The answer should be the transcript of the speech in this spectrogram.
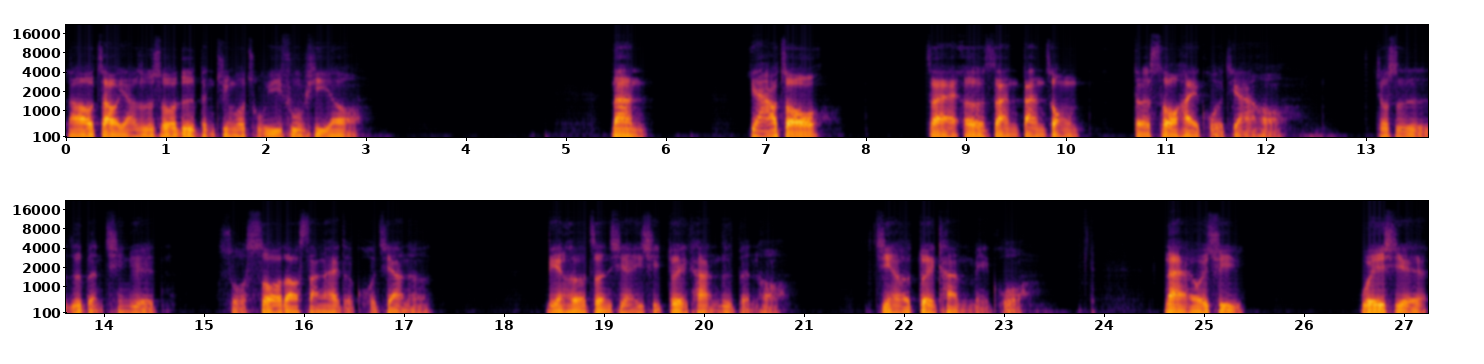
然后造谣是说日本军国主义复辟哦，让亚洲在二战当中的受害国家哦，就是日本侵略所受到伤害的国家呢，联合阵线一起对抗日本哦，进而对抗美国，那还会去威胁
